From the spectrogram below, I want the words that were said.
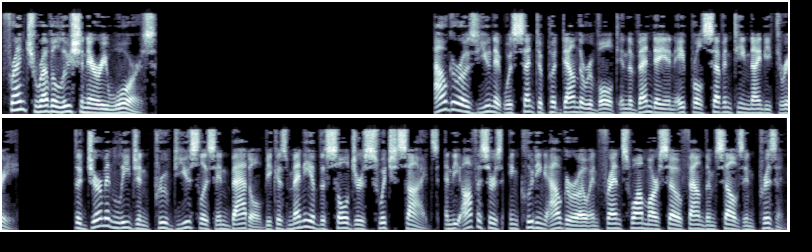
French Revolutionary Wars Augereau's unit was sent to put down the revolt in the Vendée in April 1793. The German legion proved useless in battle because many of the soldiers switched sides, and the officers, including Augereau and François Marceau found themselves in prison.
